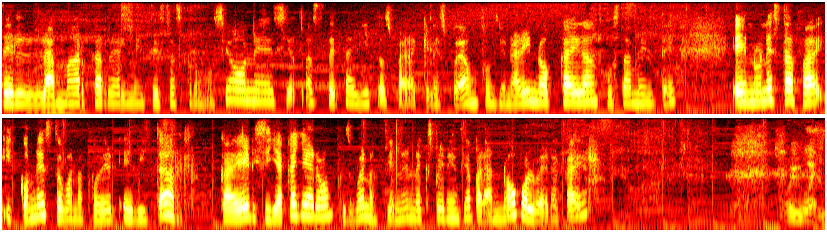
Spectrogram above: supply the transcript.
de la marca realmente estas promociones y otros detallitos para que les puedan funcionar y no caigan justamente en una estafa y con esto van a poder evitar caer y si ya cayeron, pues bueno, tienen la experiencia para no volver a caer. Muy bueno.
